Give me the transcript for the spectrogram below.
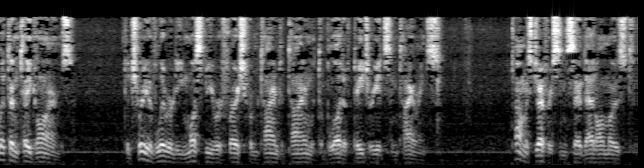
Let them take arms. The tree of liberty must be refreshed from time to time with the blood of patriots and tyrants. Thomas Jefferson said that almost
